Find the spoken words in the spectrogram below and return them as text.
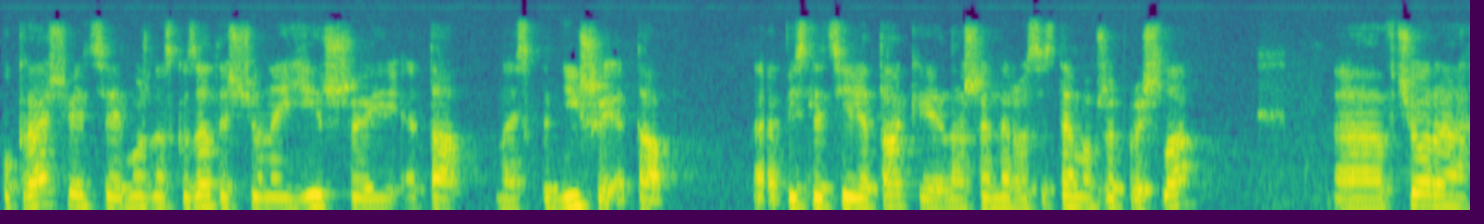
покращується, і можна сказати, що найгірший етап, найскладніший етап після цієї атаки наша енергосистема вже пройшла. Е, Вчора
